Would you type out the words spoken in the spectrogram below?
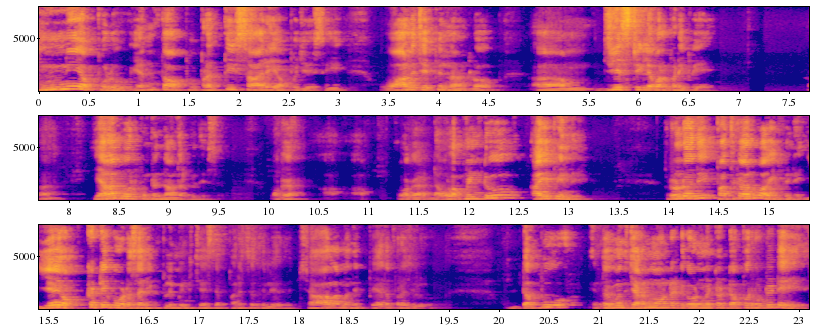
ఇన్ని అప్పులు ఎంత అప్పు ప్రతిసారి అప్పు చేసి వాళ్ళు చెప్పిన దాంట్లో జిఎస్టీ లెవెల్ పడిపోయాయి. ఎలా కోలుకుంటుంది ఆంధ్రప్రదేశ్? ఒక ఒక డెవలప్మెంటు ఆగిపోయింది రెండోది పథకాలు ఆగిపోయినాయి. ఏ ఒక్కటి కూడా సరే ఇంప్లిమెంట్ చేసే పరిస్థితి లేదు. చాలామంది పేద ప్రజలు డబ్బు ఇంతకుముందు జగన్మోహన్ రెడ్డి గవర్నమెంట్లో డబ్బు రొటేట్ అయ్యేది.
